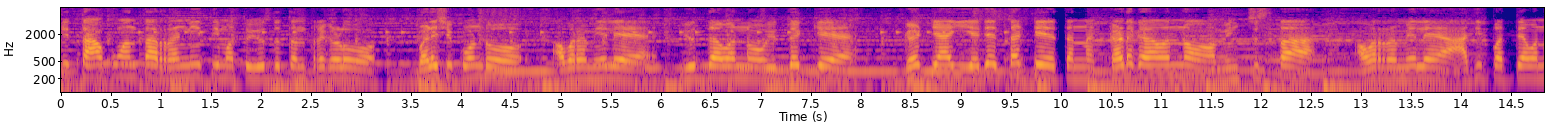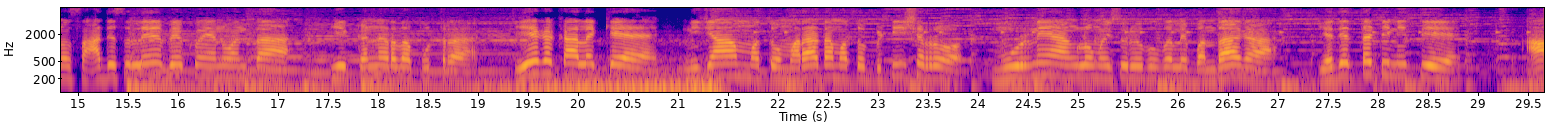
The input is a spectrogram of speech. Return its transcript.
ಕಿತ್ತು ಹಾಕುವಂತ ರಣನೀತಿ ಮತ್ತು ಯುದ್ಧ ತಂತ್ರಗಳು ಬಳಸಿಕೊಂಡು ಅವರ ಮೇಲೆ ಯುದ್ಧವನ್ನು, ಯುದ್ಧಕ್ಕೆ ಗಟ್ಟಿಯಾಗಿ ಎದೆ ತಟ್ಟಿ ತನ್ನ ಖಡ್ಗವನ್ನು ಮಿಂಚಿಸ್ತಾ ಅವರ ಮೇಲೆ ಆಧಿಪತ್ಯವನ್ನು ಸಾಧಿಸಲೇಬೇಕು ಎನ್ನುವಂತ ಈ ಕನ್ನಡದ ಪುತ್ರ. ಏಕಕಾಲಕ್ಕೆ ನಿಜಾಂ ಮತ್ತು ಮರಾಠ ಮತ್ತು ಬ್ರಿಟಿಷರು ಮೂರನೇ ಆಂಗ್ಲೋ ಮೈಸೂರು ಯುದ್ಧದಲ್ಲಿ ಬಂದಾಗ ಎದೆ ತಟ್ಟಿ ನಿಂತಿ ಆ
